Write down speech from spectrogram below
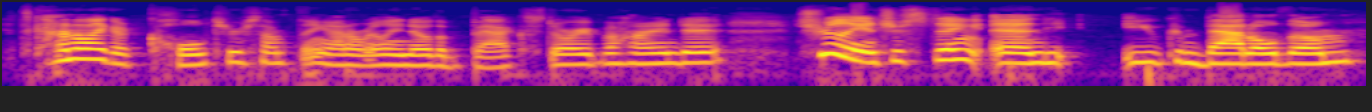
It's kind of like a cult or something. I don't really know the backstory behind it. It's really interesting, and you can battle them.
